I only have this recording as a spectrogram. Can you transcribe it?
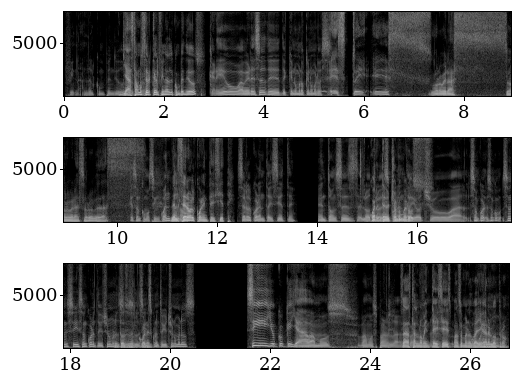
final del compendio. dos, ¿Ya yo estamos creo. cerca del final del compendio 2? Creo. A ver, ese de, de qué número, qué número es. Este es... Ahora verás, ahora verás, ahora verás. Que son como 50. Del ¿no? 0 al 47. 0 al 47. Entonces, el otro 48 es números. 48 al- son, son, son- sí, son 48 números. Entonces, el los siguientes 48 números. Sí, yo creo que ya vamos vamos para la O sea, hasta el final. 96 más o menos va a llegar el Bueno. otro.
